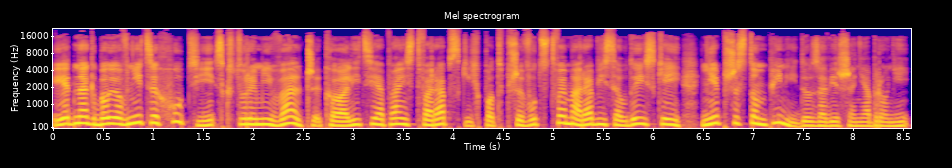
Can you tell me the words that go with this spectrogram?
Jednak bojownicy Huti, z którymi walczy koalicja państw arabskich pod przywództwem Arabii Saudyjskiej, nie przystąpili do zawieszenia broni.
